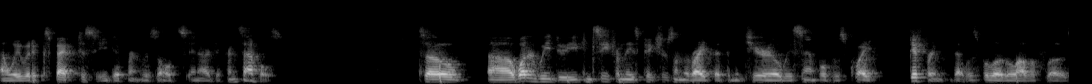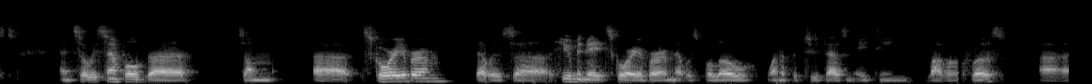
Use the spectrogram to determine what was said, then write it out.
and we would expect to see different results in our different samples. So uh, what did we do? You can see from these pictures on the right that the material we sampled was quite different that was below the lava flows. And so we sampled uh, some uh, scoria berm that was uh, human-made scoria berm that was below one of the 2018 lava flows. Uh,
